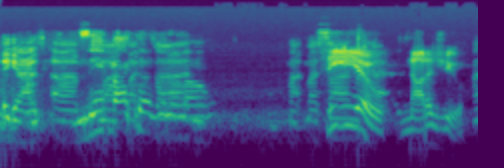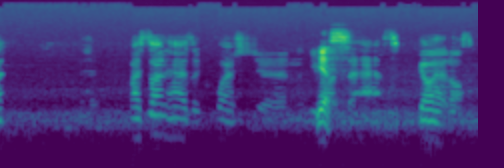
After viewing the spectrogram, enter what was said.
Hey guys, um, Leave my, my my cousin son, alone. my, my son, CEO, has, not a Jew. my, my son has a question he Yes. wants to ask. Go ahead, Austin.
